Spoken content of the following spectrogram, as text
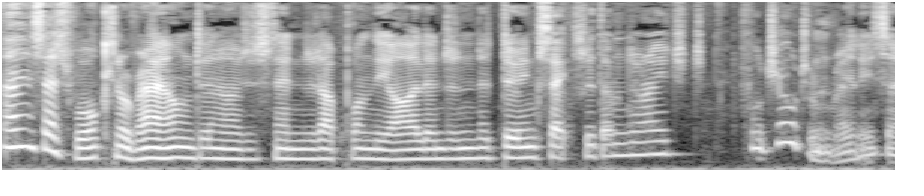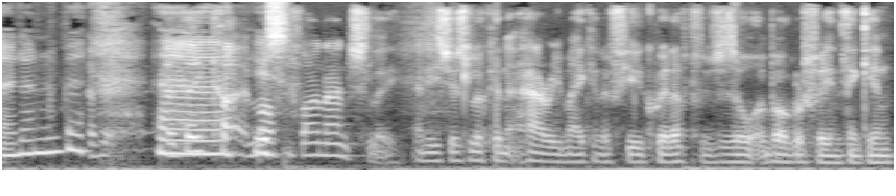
And it's just walking around, and I just ended up on the island and doing sex with underage for children, really. So, I don't know. Have they Uh, cut him off financially? And he's just looking at Harry making a few quid off of his autobiography and thinking,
